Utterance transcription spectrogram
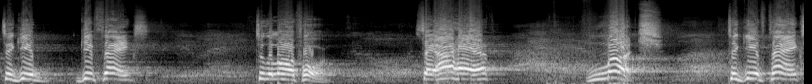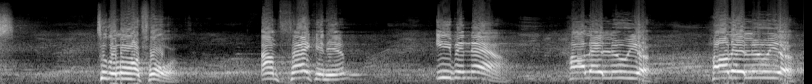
to give, give thanks to the Lord for. Say, I have much to give thanks to the Lord for. I'm thanking Him even now. Hallelujah. Hallelujah.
